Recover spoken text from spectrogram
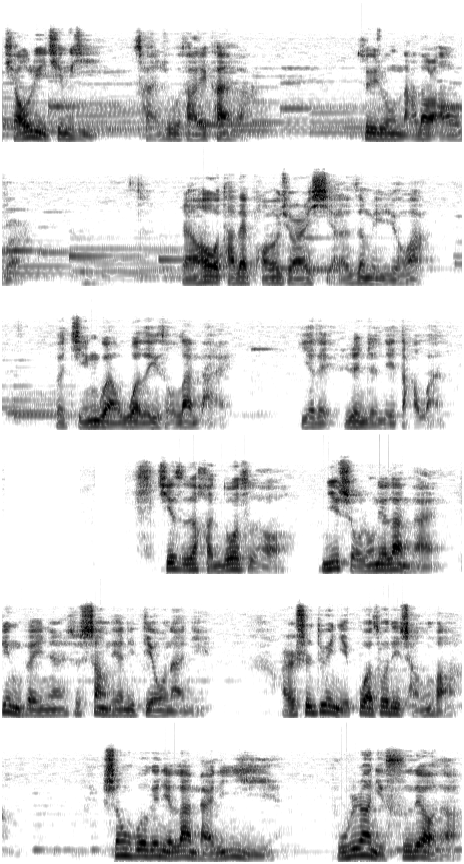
条理清晰，阐述他的看法，最终拿到了 offer。然后他在朋友圈写了这么一句话。说尽管握着一手烂牌，也得认真的打完。其实很多时候，你手中的烂牌，并非呢是上天的刁难你，而是对你过错的惩罚。生活给你烂牌的意义，不是让你撕掉它，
